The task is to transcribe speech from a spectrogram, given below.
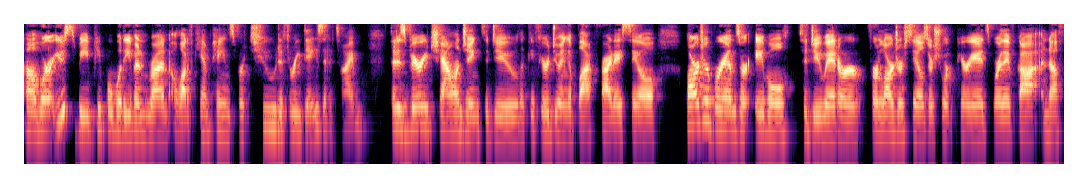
Um, where it used to be, people would even run a lot of campaigns for two to three days at a time. That is very challenging to do. Like if you're doing a Black Friday sale, larger brands are able to do it, or for larger sales or short periods where they've got enough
